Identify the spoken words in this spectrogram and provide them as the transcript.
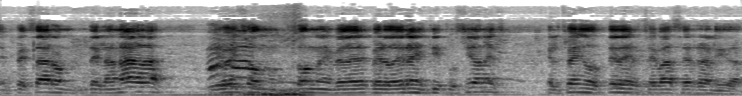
empezaron de la nada y hoy son, son verdaderas instituciones, el sueño de ustedes se va a hacer realidad.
